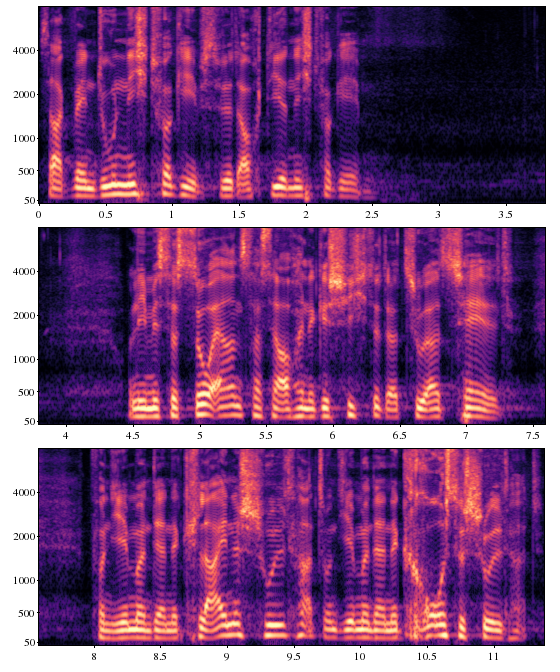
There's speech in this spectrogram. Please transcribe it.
Sagt, wenn du nicht vergibst, wird auch dir nicht vergeben. Und ihm ist das so ernst, dass er auch eine Geschichte dazu erzählt von jemandem, der eine kleine Schuld hat und jemand, der eine große Schuld hat.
